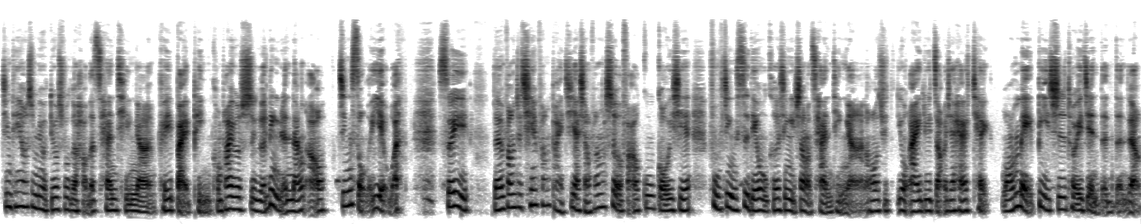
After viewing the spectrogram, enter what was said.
今天要是没有丢出个好的餐厅啊，可以摆平，恐怕又是个令人难熬、惊悚的夜晚。”所以。男方就千方百计啊，想方设法要 Google 一些附近四点五颗星以上的餐厅啊，然后去用 IG 找一些 Hashtag 完美必吃推荐等等这样，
